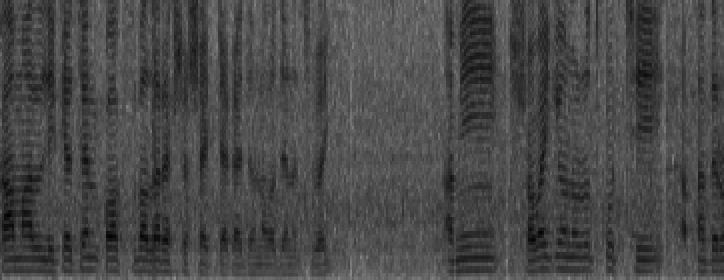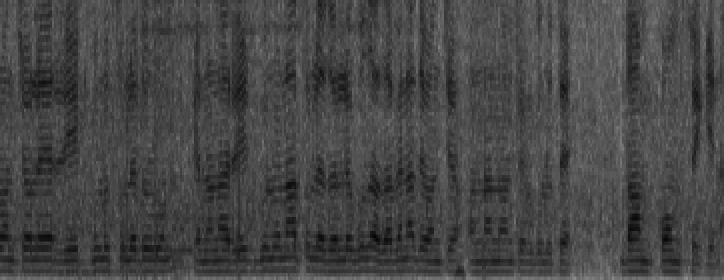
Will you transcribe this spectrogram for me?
কামাল লিখেছেন, কক্সবাজার একশো ষাট টাকায় ধন্যবাদ জানাচ্ছি ভাই। আমি সবাইকে অনুরোধ করছি, আপনাদের অঞ্চলের রেটগুলো তুলে ধরুন। কেননা রেটগুলো না তুলে ধরলে বোঝা যাবে না যে অঞ্চল, অন্যান্য অঞ্চলগুলোতে দাম কমছে কিনা।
